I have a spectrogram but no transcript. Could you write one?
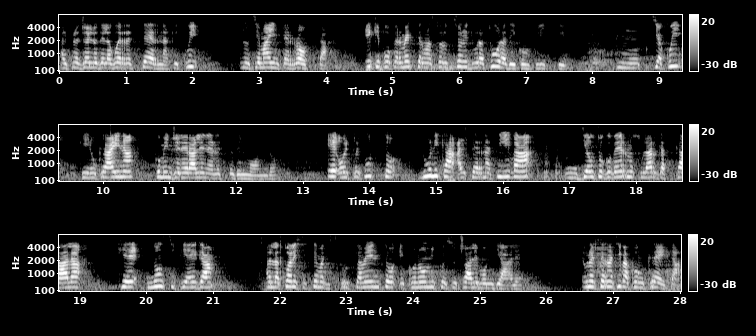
al flagello della guerra esterna che qui non si è mai interrotta e che può permettere una soluzione duratura dei conflitti, mm, sia qui che in Ucraina come in generale nel resto del mondo. E oltretutto l'unica alternativa mm, di autogoverno su larga scala che non si piega all'attuale sistema di sfruttamento economico e sociale mondiale. È un'alternativa concreta,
